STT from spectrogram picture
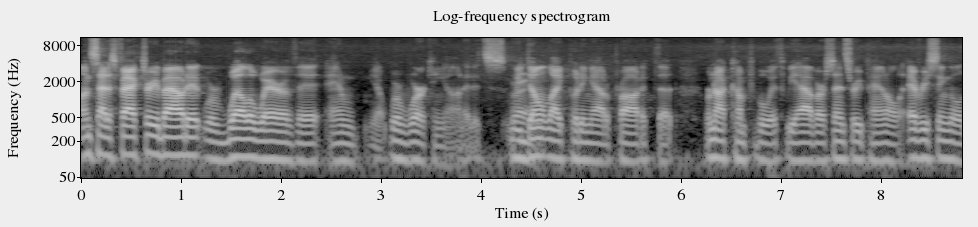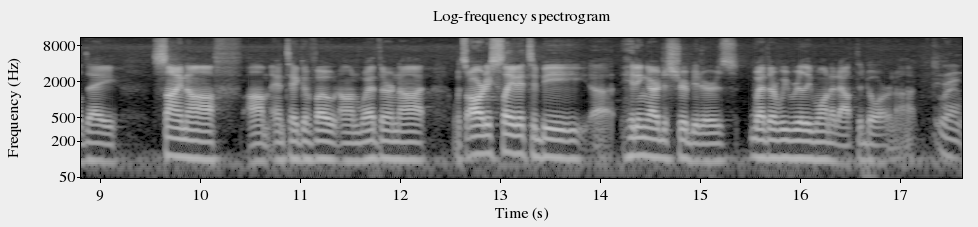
unsatisfactory about it. We're well aware of it, and you know, we're working on it. It's we don't like putting out a product that we're not comfortable with. We have our sensory panel every single day sign off um, and take a vote on whether or not what's already slated to be uh, hitting our distributors, whether we really want it out the door or not. Right.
